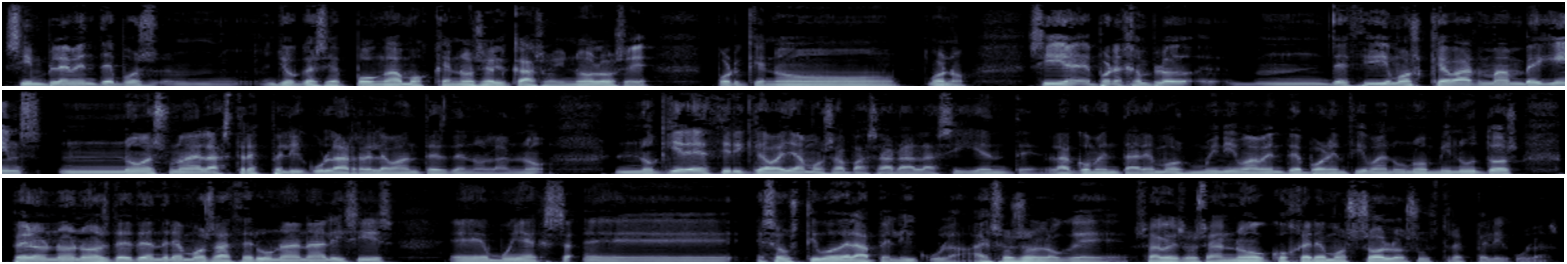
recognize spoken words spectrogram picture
Simplemente, pues, mm, yo que sé, pongamos que no es el caso y no lo sé, porque no... Bueno, si, eh, por ejemplo, mm, decidimos que Batman Begins no es una de las tres películas relevantes de Nolan, ¿no? No quiere decir que vayamos a pasar a la siguiente. La comentaremos mínimamente por encima en unos minutos, pero no nos detendremos a hacer un análisis eh, muy ex- eh, exhaustivo de la película. A eso es lo que, ¿sabes? O sea, no cogeremos solo sus tres películas,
